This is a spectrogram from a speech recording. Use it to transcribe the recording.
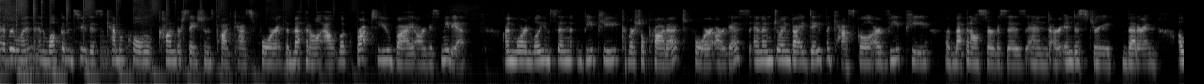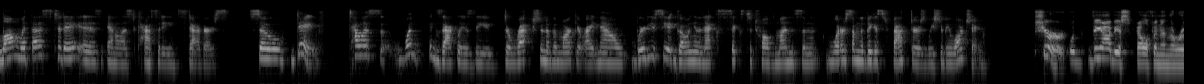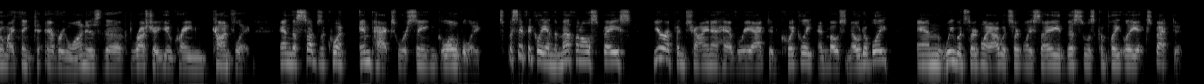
everyone, and welcome to this Chemical Conversations podcast for the Methanol Outlook brought to you by Argus Media. I'm Lauren Williamson, VP Commercial Product for Argus, and I'm joined by Dave McCaskill, our VP of Methanol Services and our industry veteran. Along with us today is analyst Cassidy Staggers. So, Dave, tell us what exactly is the direction of the market right now? Where do you see it going in the next six to 12 months? And what are some of the biggest factors we should be watching? Sure. Well, the obvious elephant in the room, I think, to everyone is the Russia Ukraine conflict and the subsequent impacts we're seeing globally. Specifically in the methanol space, Europe and China have reacted quickly and most notably and we would certainly, I would certainly say this was completely expected.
